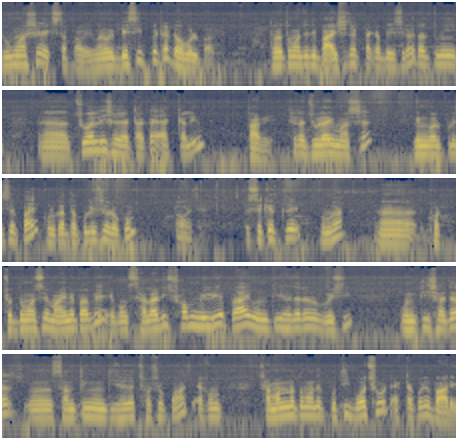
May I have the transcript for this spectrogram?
দু মাসের এক্সট্রা পাবে। মানে ওই বেসিক পেটা ডবল পাবে। তাহলে তোমার যদি বাইশ হাজার টাকা বেশি হয়, তাহলে তুমি চুয়াল্লিশ হাজার টাকা এককালীন পাবে। সেটা জুলাই মাসে বেঙ্গল পুলিশে পায়, কলকাতা পুলিশে ওরকম পাওয়া যায়। তো সেক্ষেত্রে তোমরা চোদ্দ মাসে মাইনে পাবে এবং স্যালারি সব মিলিয়ে প্রায় উনত্রিশ হাজারেরও বেশি। উনত্রিশ হাজার সামথিং উনত্রিশ হাজার ছশো পাঁচ। এখন সামান্য তোমাদের প্রতি বছর একটা করে বাড়ে।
